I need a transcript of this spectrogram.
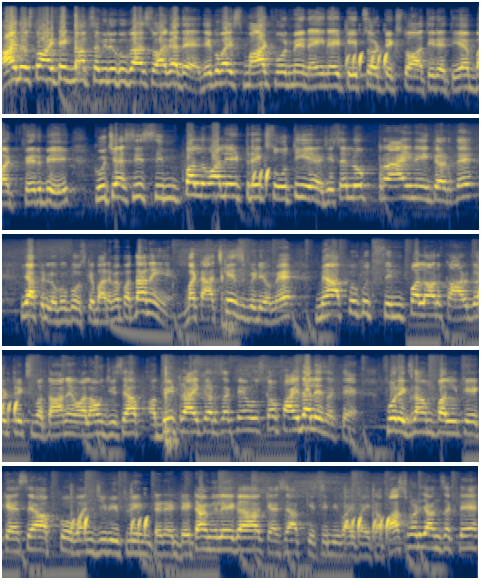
हाय दोस्तों हाईटेक में आप सभी लोगों का स्वागत है। देखो भाई स्मार्टफ़ोन में नई नई टिप्स और ट्रिक्स तो आती रहती है बट फिर भी कुछ ऐसी सिंपल वाली ट्रिक्स होती है जिसे लोग ट्राई नहीं करते या फिर लोगों को उसके बारे में पता नहीं है। बट आज के इस वीडियो में मैं आपको कुछ सिंपल और कारगर ट्रिक्स बताने वाला हूँ जिसे आप अभी ट्राई कर सकते हैं और उसका फ़ायदा ले सकते हैं। फॉर एग्ज़ाम्पल के कैसे आपको one GB free internet data मिलेगा, कैसे आप किसी भी वाईफाई का पासवर्ड जान सकते हैं,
